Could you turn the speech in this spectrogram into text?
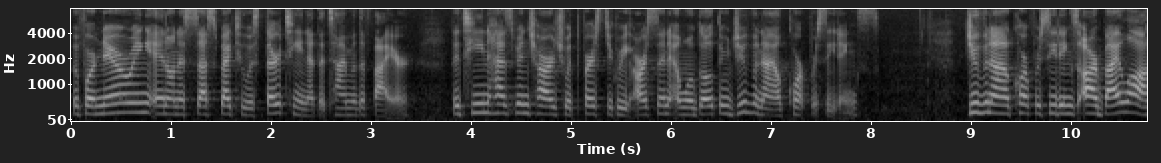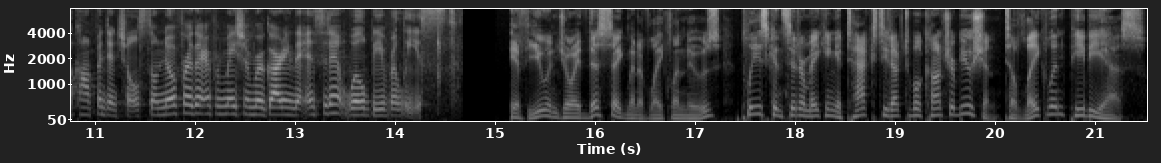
before narrowing in on a suspect who was 13 at the time of the fire. The teen has been charged with first-degree arson and will go through juvenile court proceedings. Juvenile court proceedings are by law confidential, so no further information regarding the incident will be released. If you enjoyed this segment of Lakeland News, please consider making a tax-deductible contribution to Lakeland PBS.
